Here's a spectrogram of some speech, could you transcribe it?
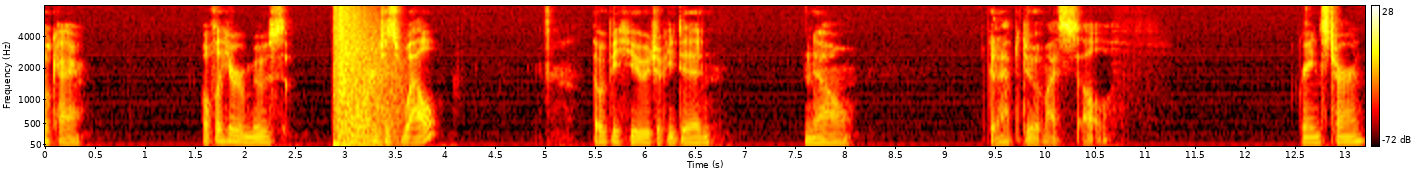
Okay. Hopefully he removes orange as well. That would be huge if he did. No. I'm gonna have to do it myself. Green's turn.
